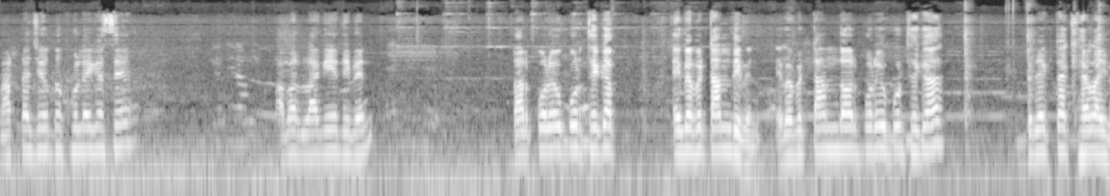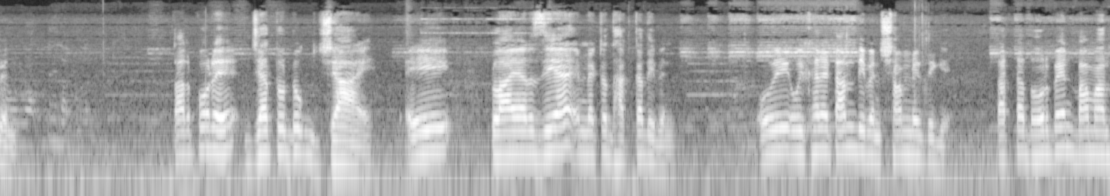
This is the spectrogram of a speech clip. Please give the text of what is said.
নাটটা যেহেতু খুলে গেছে, আবার লাগিয়ে দিবেন। তারপরে উপর থেকে এইভাবে টান দিবেন। এভাবে টান দেওয়ার পরে উপর থেকে ব্রেকটা খেলাইবেন। তারপরে যতটুক যায়, এই প্লায়ার দিয়ে এমনি একটা ধাক্কা দিবেন। ওই ওইখানে টান দিবেন সামনের দিকে। তারটা ধরবেন বাম হাত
